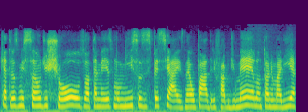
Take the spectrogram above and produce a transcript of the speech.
que é a transmissão de shows ou até mesmo missas especiais, né? O padre Fábio de Mello, Antônio Maria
